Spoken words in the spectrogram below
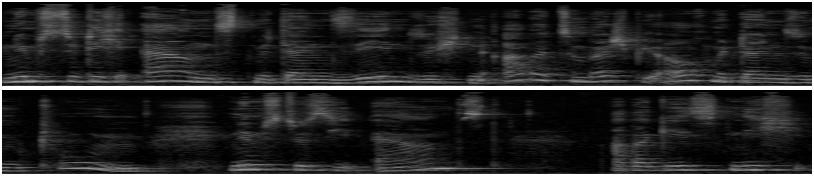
Nimmst du dich ernst mit deinen Sehnsüchten, aber zum Beispiel auch mit deinen Symptomen? Nimmst du sie ernst, aber gehst nicht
